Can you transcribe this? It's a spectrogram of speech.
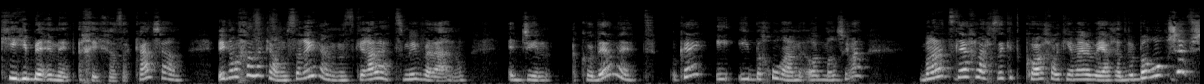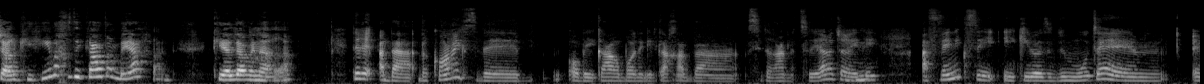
כי היא באמת הכי חזקה שם. והיא גם חזקה מוסרית, אני מזכירה לעצמי ולנו את ג'ין הקודמת, אוקיי? היא, היא בחורה מאוד מרשימה. בואו נצליח להחזיק את כל החלקים האלה ביחד, וברור שאפשר, כי היא מחזיקה אותם ביחד, כילדה ונערה. תראי, בקומיקס, ו... או בעיקר, בוא נגיד ככה, בסדרה המצוירת שראיתי, הפניקס היא, היא כאילו איזו דמות, אה, אה,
